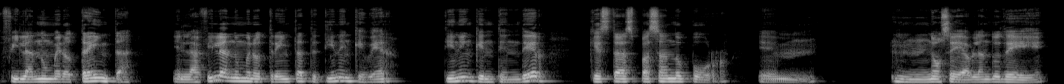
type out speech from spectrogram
fila número 30. En la fila número 30 te tienen que ver, tienen que entender que estás pasando por, em, no sé, hablando de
